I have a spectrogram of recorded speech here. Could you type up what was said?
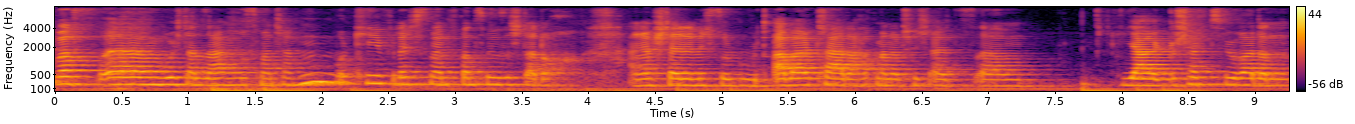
was, äh, wo ich dann sagen muss, manchmal, hm, okay, vielleicht ist mein Französisch da doch an der Stelle nicht so gut. Aber klar, da hat man natürlich als ähm, ja, Geschäftsführer dann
